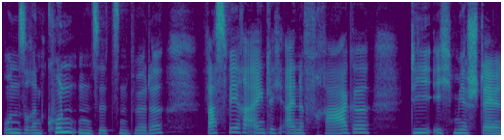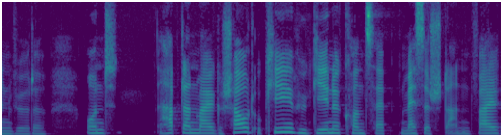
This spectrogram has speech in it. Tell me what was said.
unseren Kunden sitzen würde, was wäre eigentlich eine Frage, die ich mir stellen würde? Und habe dann mal geschaut, okay, Hygienekonzept, Messestand, weil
